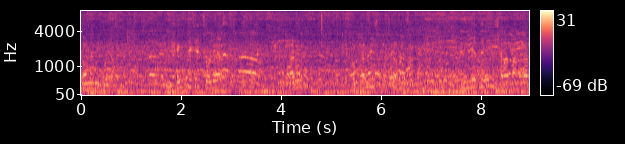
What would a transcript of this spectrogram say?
দণ্ড দিয়েছে সেই থেকে চলে আসছে কারণ অর্গানাইজ করতে হয় নিজে থেকেই সারা বাংলার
